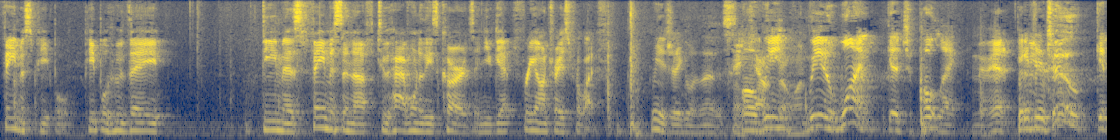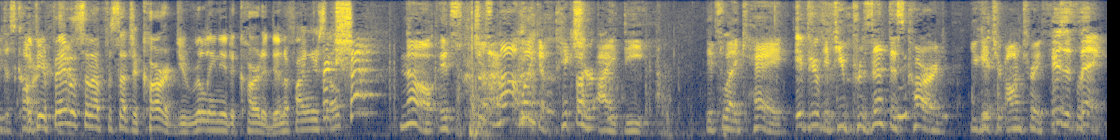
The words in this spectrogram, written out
famous people, people who they deem as famous enough to have one of these cards, and you get free entrees for life. We need to drink one of those. Well, we need, we need a one, get a Chipotle in Marietta. But if you're two, get this card. If you're famous enough for such a card, do you really need a card identifying yourself? Shut. No, it's just not like a picture ID. It's like, hey, if, you if you present this card, you get your entree. For Here's the thing:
